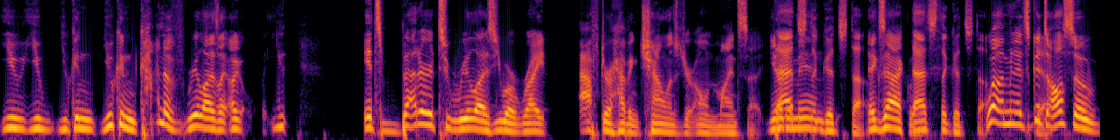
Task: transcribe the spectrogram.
you you you can you can kind of realize like oh, you it's better to realize you are right after having challenged your own mindset you know That's what I mean the good stuff. exactly That's the good stuff. well, I mean, it's good to also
